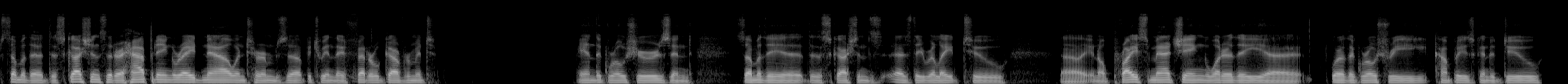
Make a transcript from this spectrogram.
some of the discussions that are happening right now in terms uh, between the federal government and the grocers, and some of the, the discussions as they relate to uh, you know price matching. What are the uh, what are the grocery companies going to do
